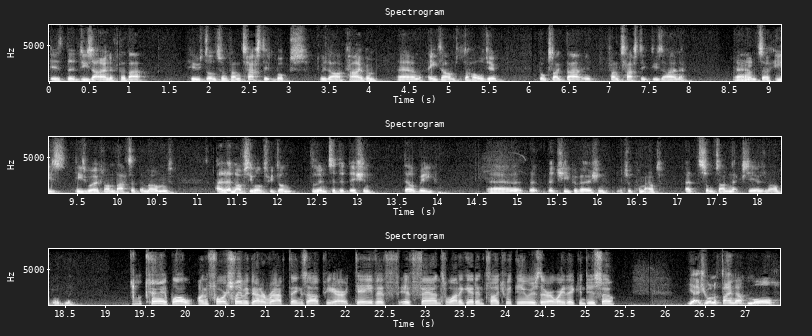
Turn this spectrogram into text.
is the designer for that, who's done some fantastic books with Archivum, um, Eight Arms to Hold You, books like that. Fantastic designer. Um, so he's he's working on that at the moment. And then obviously once we've done the limited edition, there'll be uh, the, the cheaper version, which will come out at sometime next year as well, probably. Okay, well, unfortunately, we've got to wrap things up here. Dave, if, if fans want to get in touch with you, is there a way they can do so? Yeah, if you want to find out more,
